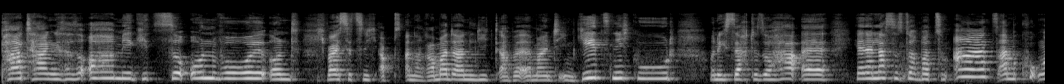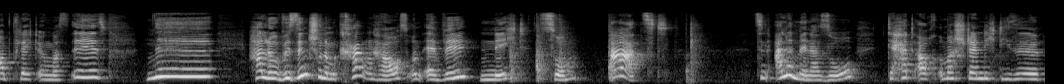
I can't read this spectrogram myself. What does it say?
paar Tagen ist er so, oh, mir geht's so unwohl und ich weiß jetzt nicht, ob es an Ramadan liegt, aber er meinte, ihm geht's nicht gut und ich sagte so, ha, äh, ja, dann lass uns doch mal zum Arzt, einmal gucken, ob vielleicht irgendwas ist. Nö, hallo, wir sind schon im Krankenhaus und er will nicht zum Arzt. Sind alle Männer so? Der hat auch immer ständig diese,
